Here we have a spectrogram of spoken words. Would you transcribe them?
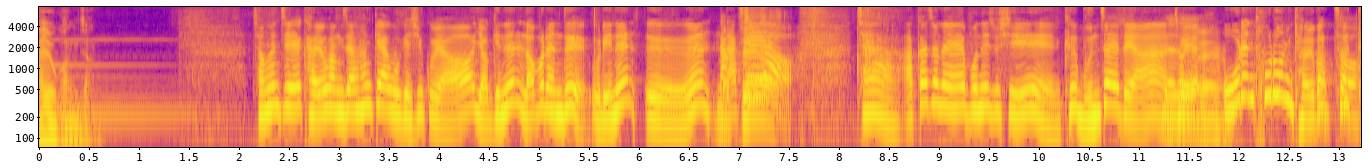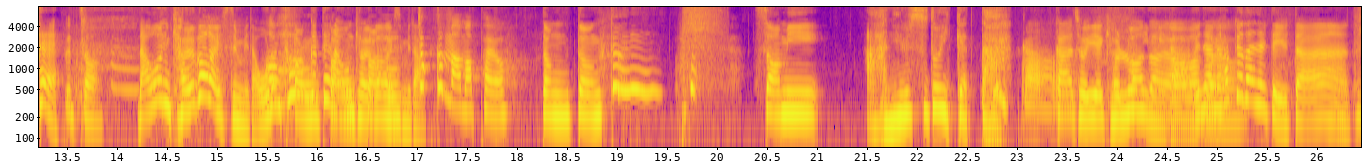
가요광장. 정은지의 가요광장 함께하고 계시고요. 여기는 러브랜드, 우리는 은낙지요. 자, 아까 전에 보내주신 그 문자에 대한 네네. 저희 네. 오랜 토론 결과 그쵸, 끝에 그쵸. 나온 결과가 있습니다. 오랜 어, 토론 끝에 나온 결과가 있습니다. 조금 마음 아파요. 떵떵 떵. 썸이 아닐 수도 있겠다가 그러니까. 저희의 결론입니다. 맞아요, 왜냐하면 맞아요. 학교 다닐 때 일단 음.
